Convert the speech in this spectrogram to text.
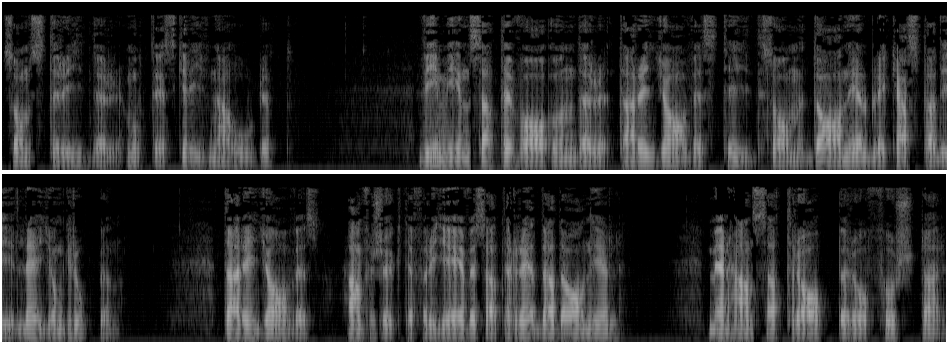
som strider mot det skrivna ordet. Vi minns att det var under Darejaves tid som Daniel blev kastad i lejongropen. Darejaves, han försökte förgäves att rädda Daniel, men hans satraper och förstar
